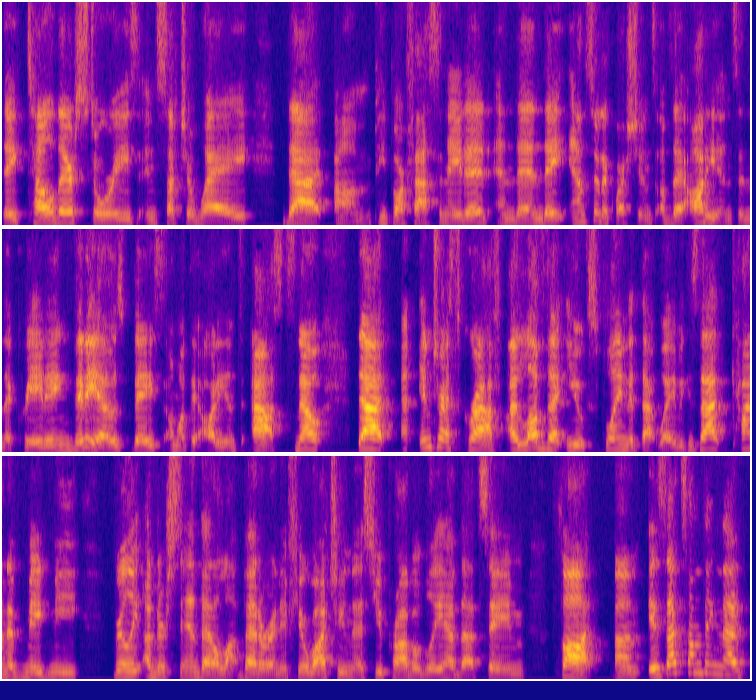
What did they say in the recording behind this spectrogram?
They tell their stories in such a way that um, people are fascinated and then they answer the questions of the audience and they're creating videos based on what the audience asks. Now, that uh, interest graph, I love that you explained it that way because that kind of made me really understand that a lot better. And if you're watching this, you probably have that same thought. Um, is that something that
